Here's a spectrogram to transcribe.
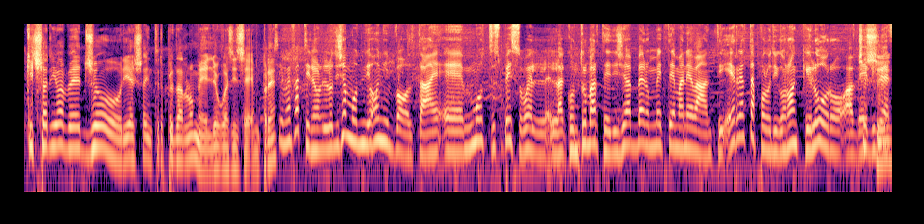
Chi ci arriva peggio riesce a interpretarlo meglio quasi sempre. Sì, ma infatti lo diciamo di- ogni volta, eh, eh, molto spesso la controparte dice vabbè non mette mani avanti e in realtà poi lo dicono anche loro a Sì, sì.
